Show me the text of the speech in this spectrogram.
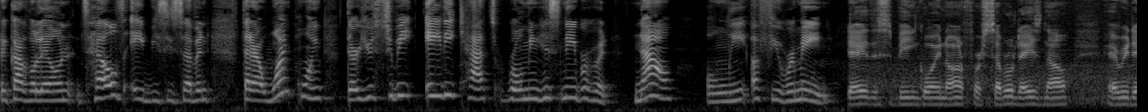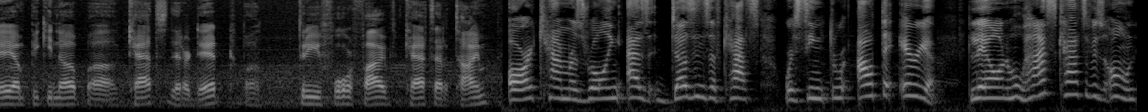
Ricardo Leon tells ABC7 that at one point there used to be 80 cats roaming his neighborhood. Now, only a few remain. Day, this has been going on for several days now. Every day I'm picking up uh, cats that are dead, about three, four, five cats at a time. Our cameras rolling as dozens of cats were seen throughout the area. Leon, who has cats of his own,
